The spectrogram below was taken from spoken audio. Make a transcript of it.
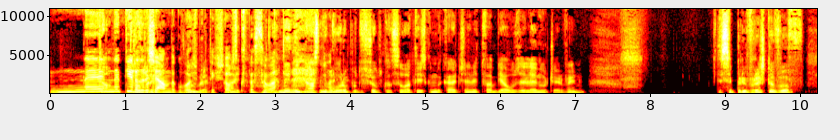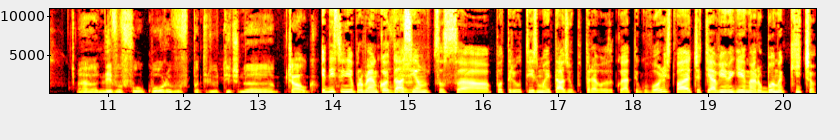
Не, да, не ти добре, разрешавам да говориш добре, против шопската айде. салата. Не, не, аз не добре. говоря против шопската салата. Искам да кажа, че нали, това бяло, зелено, червено се превръща в а, не в фолклор, а в патриотична чалга. Единственият проблем, който това аз имам с а, патриотизма и тази употреба, за която ти говориш, това е, че тя винаги е на ръба на кича.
